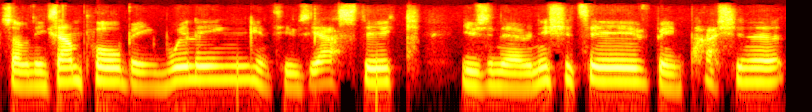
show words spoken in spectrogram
So, an example being willing, enthusiastic, using their initiative, being passionate,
